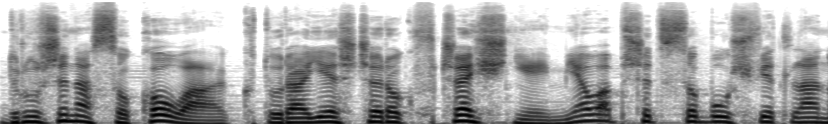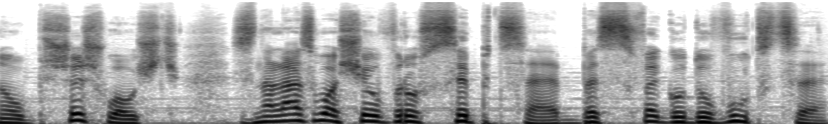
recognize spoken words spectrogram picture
Drużyna Sokoła, która jeszcze rok wcześniej miała przed sobą świetlaną przyszłość, znalazła się w rozsypce bez swego dowódcy,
